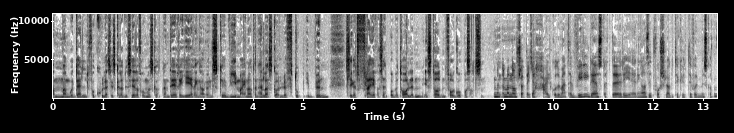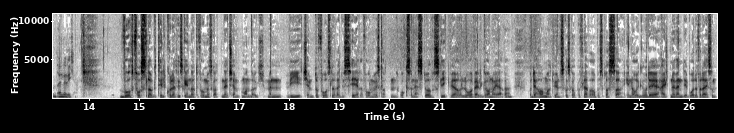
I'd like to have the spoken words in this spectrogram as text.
annen modell for hvordan vi skal redusere formuesskatten enn det regjeringa ønsker. Vi mener at den heller skal løfte opp i bunn, slik at flere slipper å betale den, i stedet for å gå på satsen. Men, men nå skjønte jeg ikke helt hva du mente. Vil det støtte regjeringa sitt forslag til kutt i formuesskatten, eller ikke? Vårt forslag til hvordan vi skal innrette formuesskatten er kommer på mandag. Men vi kommer til å foreslå å redusere formuesskatten også neste år, slik vi har lovet velgerne å gjøre. Og det har med at vi ønsker å skape flere arbeidsplasser i Norge. Og det er helt nødvendig både for de som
